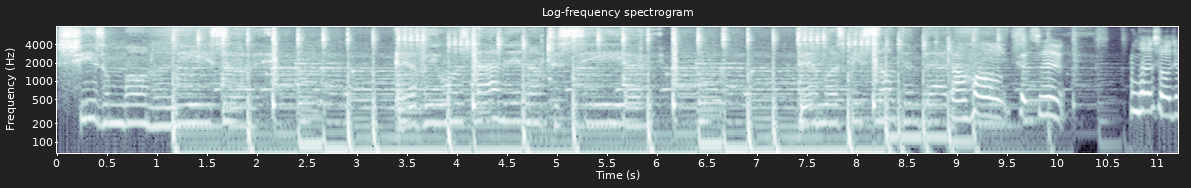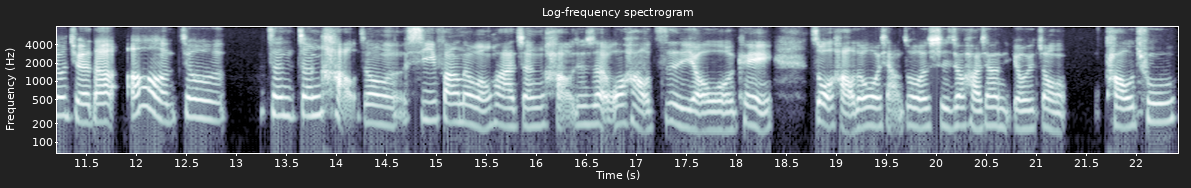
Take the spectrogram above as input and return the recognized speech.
She's a Mona Lisa. Everyone's lining up to see her. There must be something bad. 然后可是那时候就觉得，哦，就真真好，这种西方的文化真好，就是我好自由，我可以做好多我想做的事，就好像有一种逃出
